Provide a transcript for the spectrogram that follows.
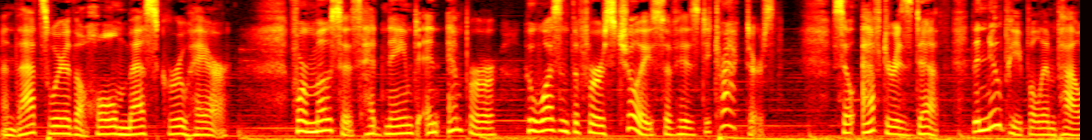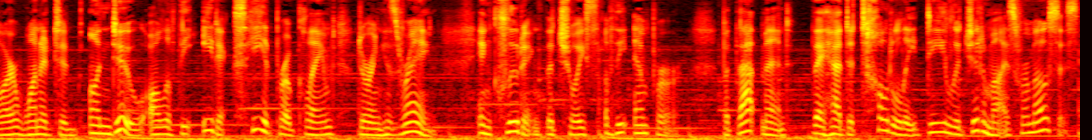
and that's where the whole mess grew hair. Formosus had named an emperor who wasn't the first choice of his detractors. So after his death, the new people in power wanted to undo all of the edicts he had proclaimed during his reign, including the choice of the emperor. But that meant they had to totally delegitimize Formosus.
